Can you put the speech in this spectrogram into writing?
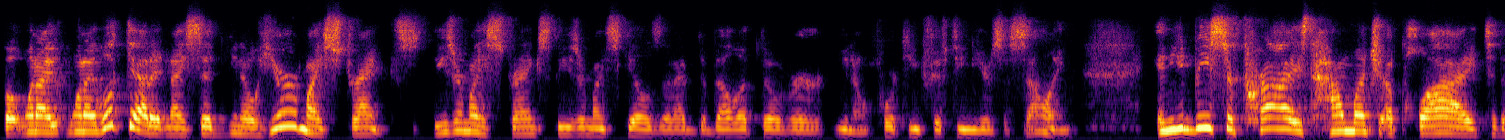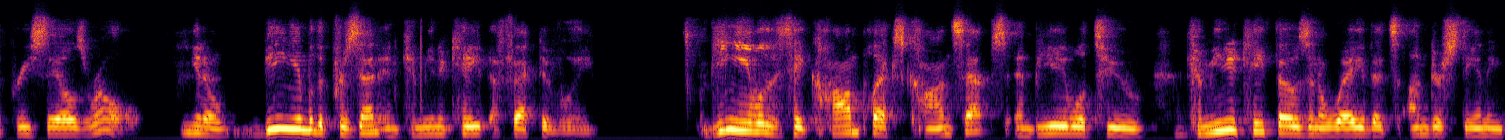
but when I when I looked at it and I said, you know, here are my strengths. These are my strengths. These are my skills that I've developed over, you know, 14, 15 years of selling. And you'd be surprised how much apply to the pre-sales role. You know, being able to present and communicate effectively, being able to take complex concepts and be able to communicate those in a way that's understanding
